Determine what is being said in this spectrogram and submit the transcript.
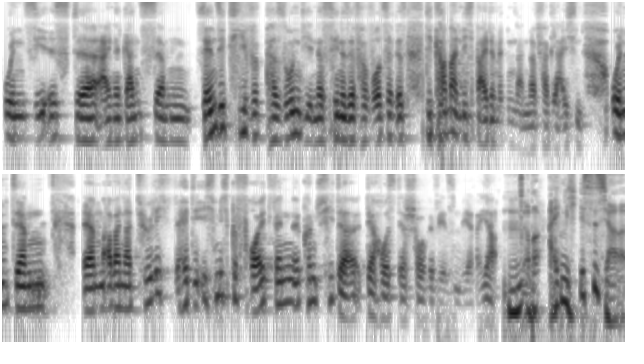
und sie ist äh, eine ganz ähm, sensitive Person, die in der Szene sehr verwurzelt ist. Die kann man nicht beide miteinander vergleichen. Und ähm, ähm, aber natürlich hätte ich mich gefreut, wenn Conchita der Host der Show gewesen wäre. Ja. Hm, aber eigentlich ist es ja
